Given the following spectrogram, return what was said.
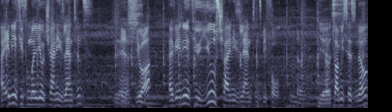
Are any of you familiar with Chinese lanterns? Yes. You are? Have any of you used Chinese lanterns before? No. Yes. Tommy says no.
